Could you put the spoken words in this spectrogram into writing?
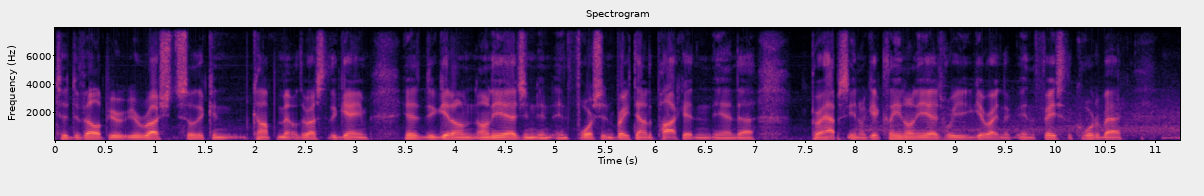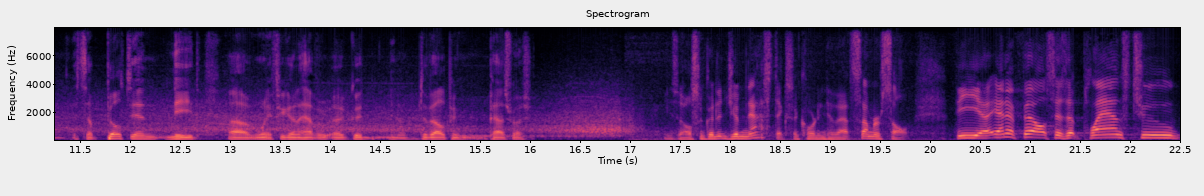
to develop your, your rush so they can complement with the rest of the game. You know, to get on, on the edge and, and, and, force it and break down the pocket and, and uh, perhaps, you know, get clean on the edge where you get right in the, in the face of the quarterback it's a built-in need uh, if you're going to have a, a, good, you know, developing pass rush. He's also good at gymnastics, according to that somersault. The uh, NFL says it plans to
